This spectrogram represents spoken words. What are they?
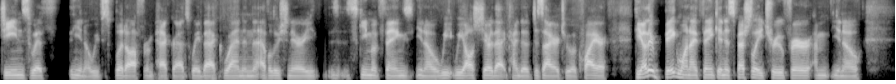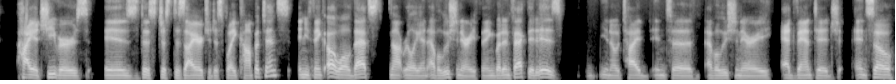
genes with you know we've split off from pack rats way back when in the evolutionary scheme of things you know we we all share that kind of desire to acquire. The other big one i think and especially true for um you know high achievers is this just desire to display competence and you think oh well that's not really an evolutionary thing but in fact it is you know tied into evolutionary advantage. And so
